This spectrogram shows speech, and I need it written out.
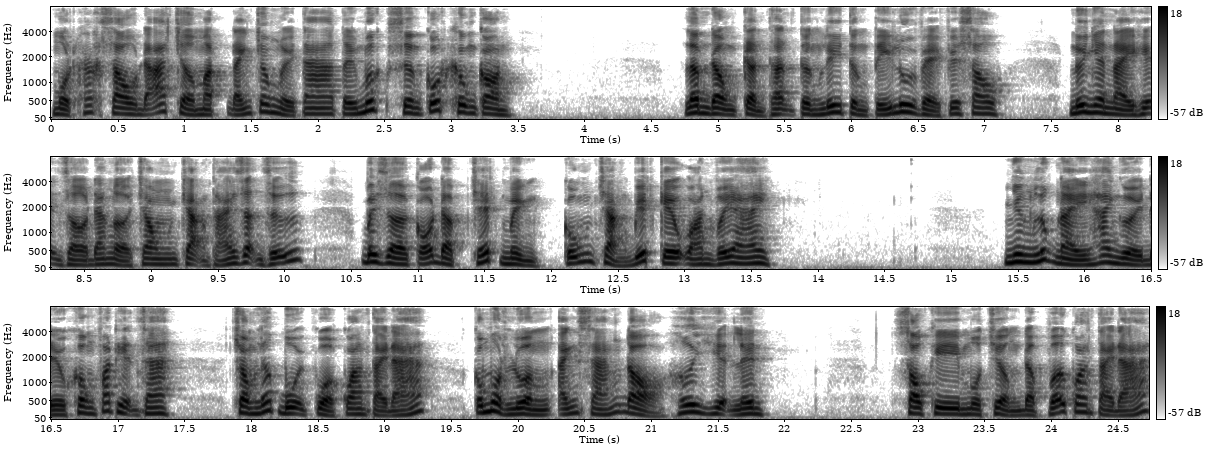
một khắc sau đã trở mặt đánh cho người ta tới mức xương cốt không còn. Lâm Động cẩn thận từng ly từng tí lui về phía sau. Nữ nhân này hiện giờ đang ở trong trạng thái giận dữ, bây giờ có đập chết mình cũng chẳng biết kêu oan với ai. Nhưng lúc này hai người đều không phát hiện ra, trong lớp bụi của quan tài đá có một luồng ánh sáng đỏ hơi hiện lên. Sau khi một trưởng đập vỡ quan tài đá,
